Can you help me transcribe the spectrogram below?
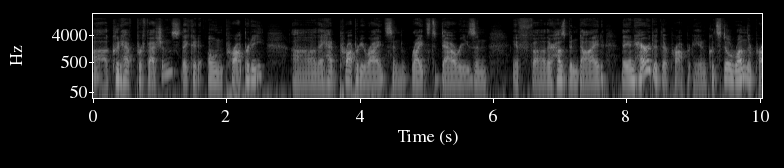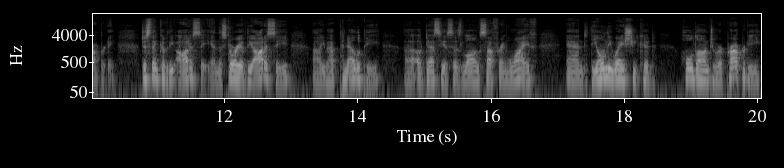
uh, could have professions, they could own property, uh, they had property rights and rights to dowries, and if uh, their husband died, they inherited their property and could still run their property. Just think of the Odyssey. In the story of the Odyssey, uh, you have Penelope, uh, Odysseus' long suffering wife, and the only way she could hold on to her property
